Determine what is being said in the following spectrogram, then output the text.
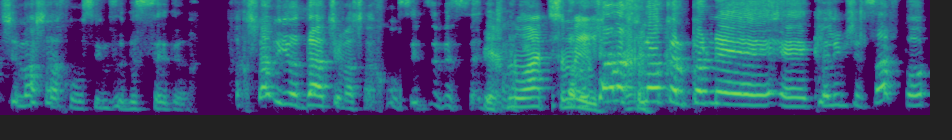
שמה שאנחנו עושים זה בסדר. עכשיו היא יודעת שמה שאנחנו עושים זה בסדר. תכנון טוב, עצמי. אפשר לחלוק על כל מיני uh, כללים של סבתות,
